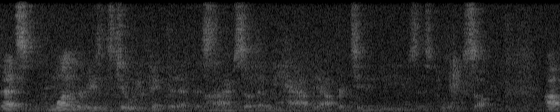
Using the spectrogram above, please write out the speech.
that's one of the reasons too, we picked it at this time, so that we have the opportunity to use this pool. So, uh,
